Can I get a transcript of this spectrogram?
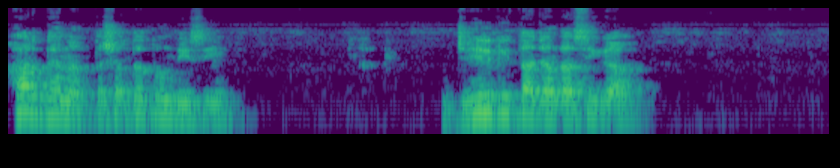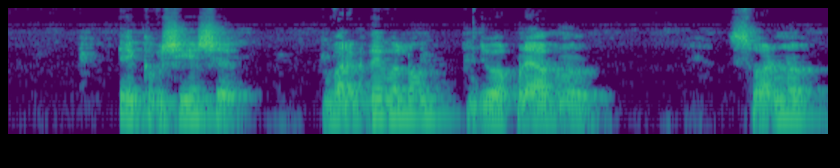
ਹਰ ਦਿਨ ਤਸ਼ੱਦਦ ਹੁੰਦੀ ਸੀ ਜਲੀਲ ਕੀਤਾ ਜਾਂਦਾ ਸੀਗਾ ਇੱਕ ਵਿਸ਼ੇਸ਼ ਵਰਗ ਦੇ ਵੱਲੋਂ ਜੋ ਆਪਣੇ ਆਪ ਨੂੰ ਸਵਰਨ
